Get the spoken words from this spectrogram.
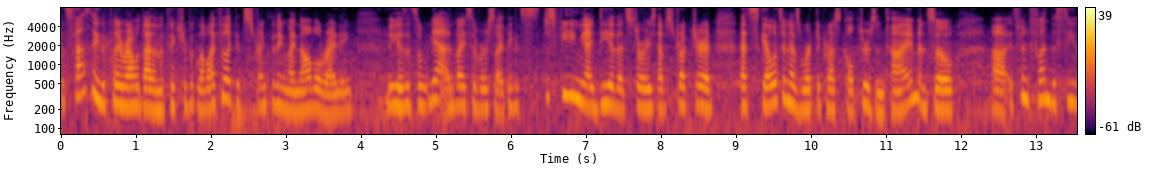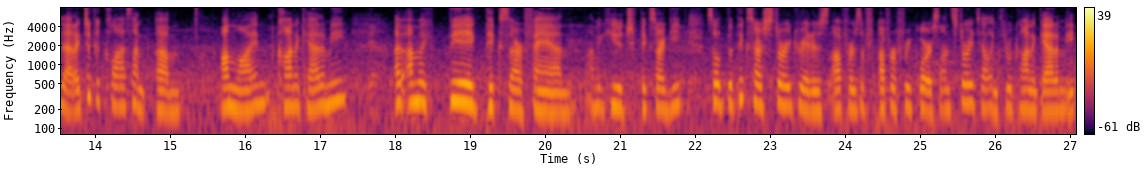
it's fascinating to play around with that on the picture book level. I feel like it's strengthening my novel writing because it's a yeah, and vice versa. I think it's just feeding the idea that stories have structure and that skeleton has worked across cultures and time, and so uh, it's been fun to see that. I took a class on um, online Khan Academy. I, I'm a big Pixar fan. I'm a huge Pixar geek. So the Pixar Story Creators offers a, offer a free course on storytelling through Khan Academy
